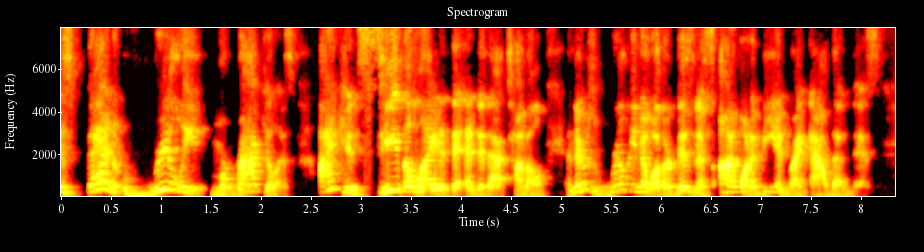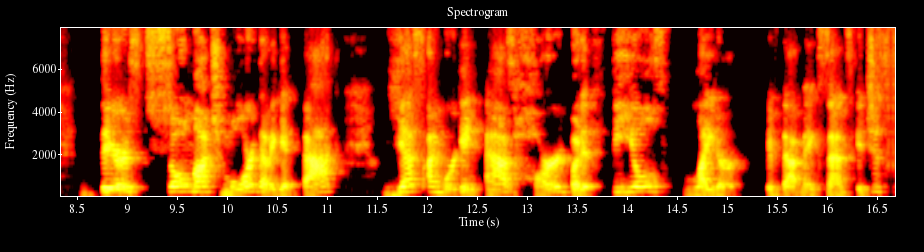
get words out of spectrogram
has been really miraculous. I can see the light at the end of that tunnel, and there's really no other business I want to be in right now than this. There's so much more that I get back. Yes, I'm working as hard, but it feels lighter, if that makes sense. It just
